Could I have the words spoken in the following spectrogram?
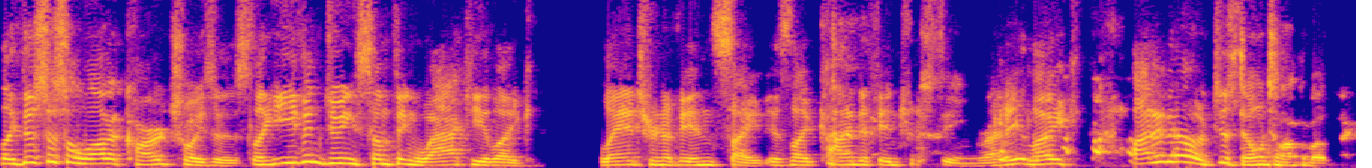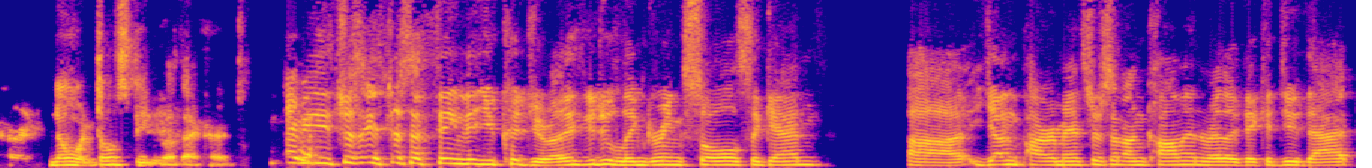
like there's just a lot of card choices. Like even doing something wacky like Lantern of Insight is like kind of interesting, right? Like I don't know, just Don't talk about that card. No, don't speak about that card. I mean, it's just it's just a thing that you could do. Right? You could do lingering souls again. Uh, young pyromancers and uncommon, right? Like they could do that.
